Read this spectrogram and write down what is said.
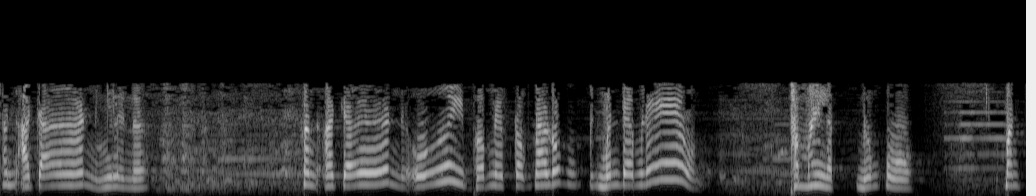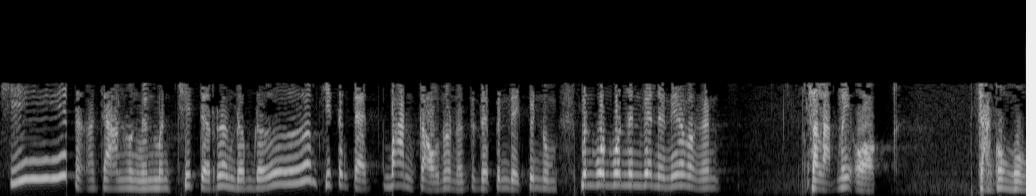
ท่านอาจารย์อย่างนี้เลยนะท่านอาจารย์โอ้ยผมเนี่ยตกนรกเหมือนเดิมแล้วทำไมล่ะหลวงปู่ มันคิดนะอาจารย์ว่างั้นมันคิดแต่เรื่องเดิมๆคิดตั้งแต่บ้านเก่านั่นนะตั้งแต่เป็นเด็กเป็นหนุ่มมันวนๆเวียนๆอย่างนี้ว่างั้น สลัดไม่ออกอาจารย์ก็งง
